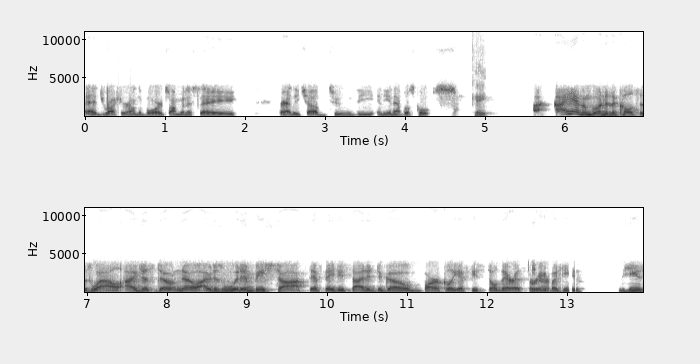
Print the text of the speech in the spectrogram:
edge rusher on the board. So I'm going to say Bradley Chubb to the Indianapolis Colts. Kate? I have him going to the Colts as well. I just don't know. I just wouldn't be shocked if they decided to go Barkley if he's still there at three. Sure. But he's he's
